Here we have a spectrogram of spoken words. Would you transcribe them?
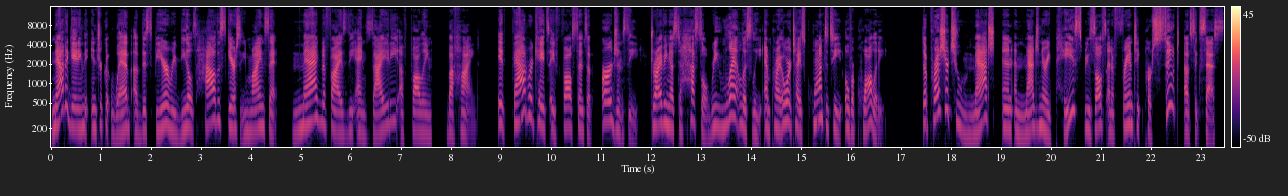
Navigating the intricate web of this fear reveals how the scarcity mindset magnifies the anxiety of falling behind. It fabricates a false sense of urgency, driving us to hustle relentlessly and prioritize quantity over quality. The pressure to match an imaginary pace results in a frantic pursuit of success,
